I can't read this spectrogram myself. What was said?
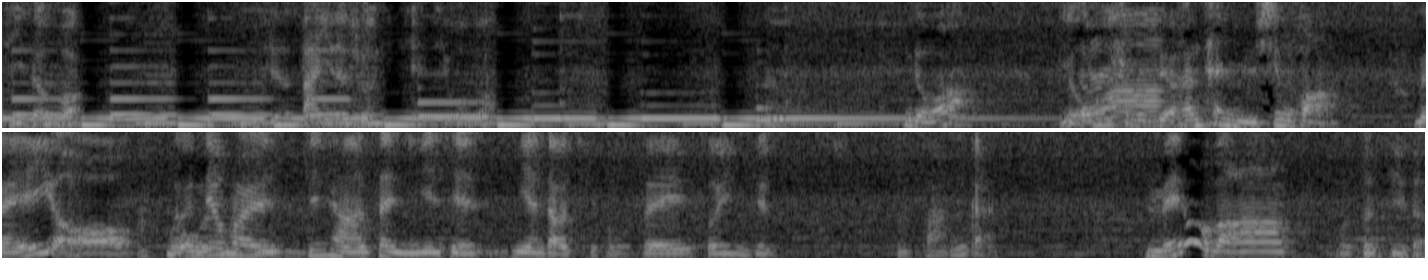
记得不？你记得大一的时候你嫌弃我不？有吗？有啊当时是不是还太女性化？没有，我那会儿经常在你面前念叨起鹏飞，所以你就很反感。没有吧？我都记得。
